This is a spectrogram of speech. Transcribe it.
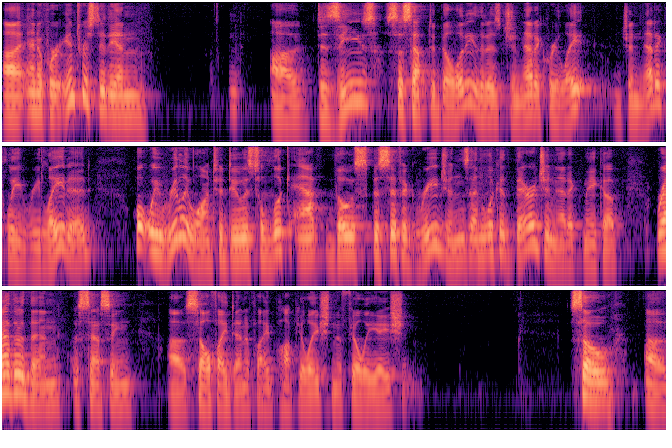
Uh, and if we're interested in uh, disease susceptibility that is genetic relate, genetically related, what we really want to do is to look at those specific regions and look at their genetic makeup rather than assessing uh, self-identified population affiliation. So uh,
